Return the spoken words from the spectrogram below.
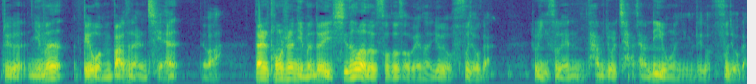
这个你们给我们巴勒斯坦人钱对吧？但是同时你们对希特勒的所作所为呢又有负疚感。说以色列人他们就是恰恰利用了你们这个负疚感。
